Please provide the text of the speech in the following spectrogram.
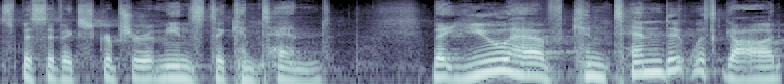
specific scripture, it means to contend. That you have contended with God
